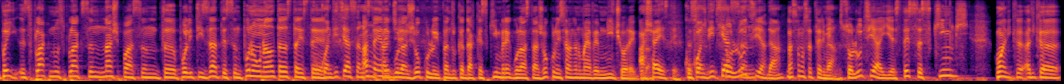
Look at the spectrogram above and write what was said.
Păi, îți plac, nu-ți plac, sunt nașpa, sunt uh, politizate, sunt până una alta, asta este... Cu condiția să nu Asta e încalce- regula jocului, pentru că dacă schimb regula asta a jocului, înseamnă că nu mai avem nicio regulă. Așa este. Cu condiția să- Soluția, da. lasă-mă să termin. Da. Soluția este să schimbi, cum adică, adică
